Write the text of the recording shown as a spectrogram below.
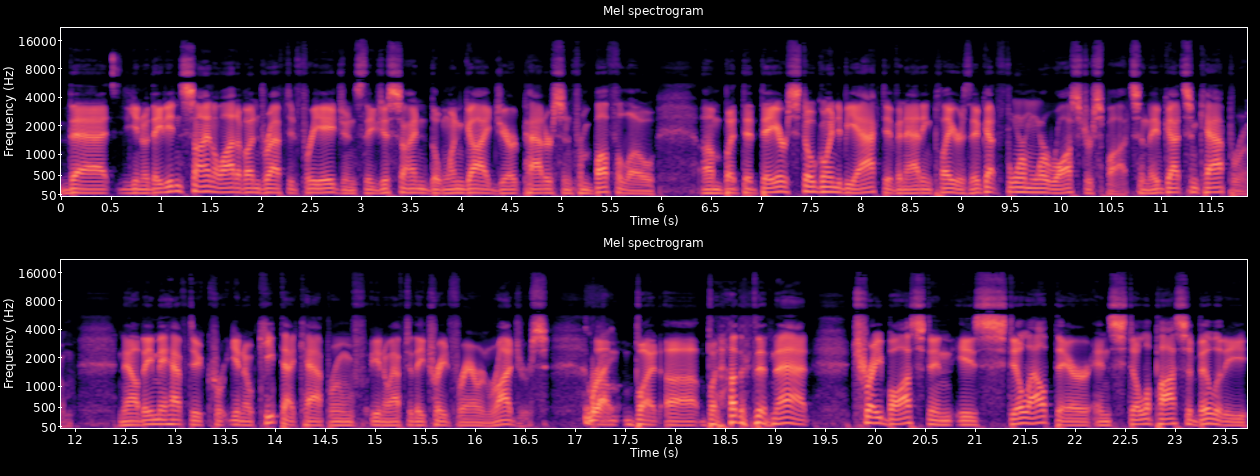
that you know they didn't sign a lot of undrafted free agents; they just signed the one guy, Jaret Patterson from Buffalo. Um, but that they are still going to be active in adding players. They've got four more roster spots, and they've got some cap room. Now they may have to, you know, keep that cap room, you know, after they trade for Aaron Rodgers. Right. Um, but uh, but other than that, Tre Boston is still out there and still a possibility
